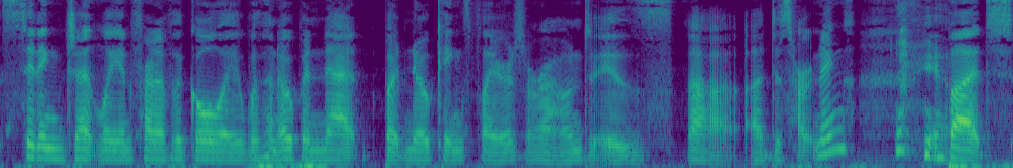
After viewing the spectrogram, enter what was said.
sitting gently in front of the goalie with an open net, but no Kings players around is uh, uh, disheartening. Yeah. But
